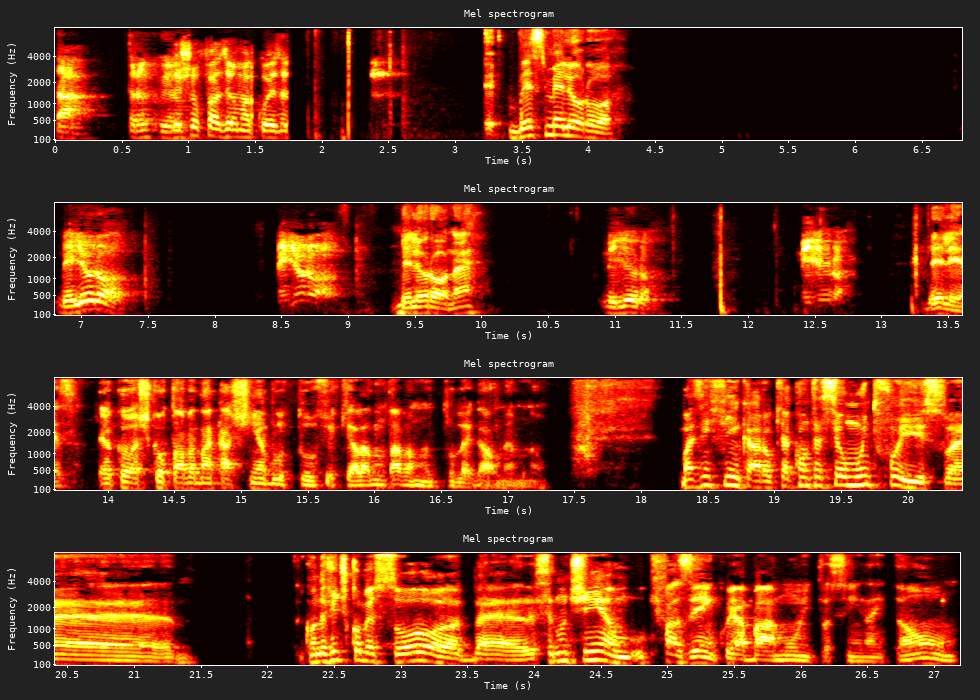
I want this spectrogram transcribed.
Tá, tranquilo. Deixa eu fazer uma coisa. Vê se melhorou. Melhorou. Melhorou. Melhorou, né? Melhorou. Beleza. Eu, eu acho que eu tava na caixinha Bluetooth aqui, ela não tava muito legal mesmo, não. Mas enfim, cara, o que aconteceu muito foi isso. É... Quando a gente começou, é... você não tinha o que fazer em Cuiabá muito, assim, né? Então,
